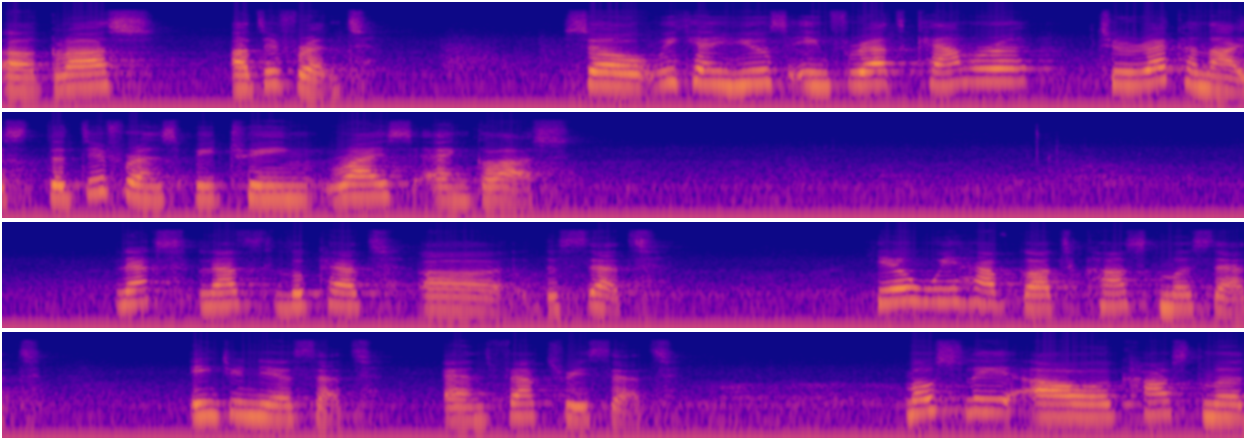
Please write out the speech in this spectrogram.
uh, glass are different. So we can use infrared camera to recognize the difference between rice and glass. Next, let's look at uh, the set. Here we have got customer set, engineer set, and factory set. Mostly our customer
